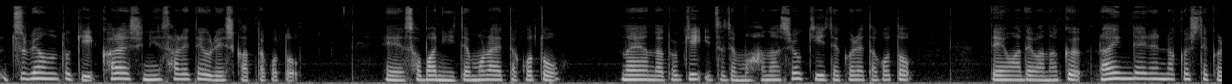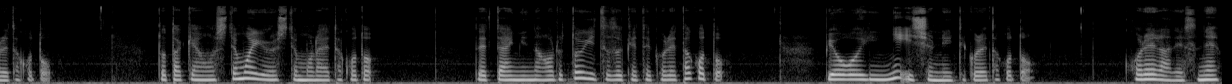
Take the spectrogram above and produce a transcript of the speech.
うつ病の時、彼氏にされて嬉しかったこと、えー、そばにいてもらえたこと、悩んだ時、いつでも話を聞いてくれたこと、電話ではなく LINE で連絡してくれたこと、ドタキャンをしても許してもらえたこと、絶対に治ると言い続けてくれたこと、病院に一緒にいてくれたこと、これらですね。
